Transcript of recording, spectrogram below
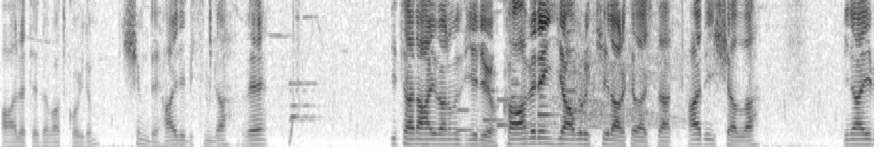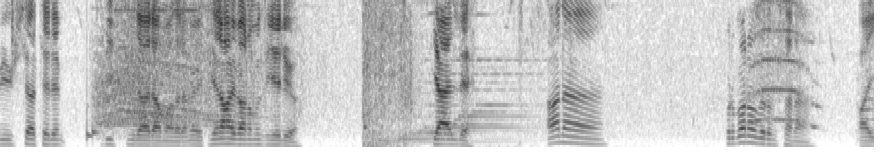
alet edevat koydum. Şimdi haydi bismillah ve bir tane hayvanımız geliyor. Kahverengi yavru kil arkadaşlar. Hadi inşallah. Binayı bir yükseltelim. Bismillahirrahmanirrahim. Evet yeni hayvanımız geliyor. Geldi. Ana. Kurban olurum sana. Ay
